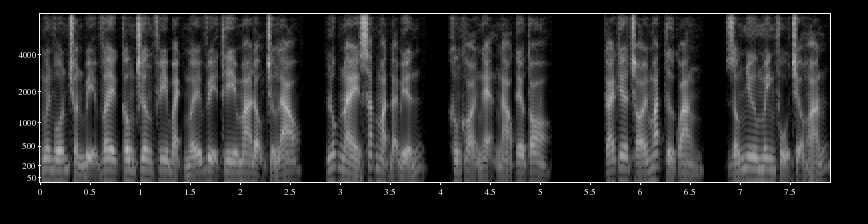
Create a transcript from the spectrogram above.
Nguyên vốn chuẩn bị vây công trương phi bạch mấy vị thi ma động trưởng lão, lúc này sắc mặt đại biến, không khỏi nghẹn nào kêu to. Cái kia chói mắt tử quang, giống như minh phủ triệu hoán,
